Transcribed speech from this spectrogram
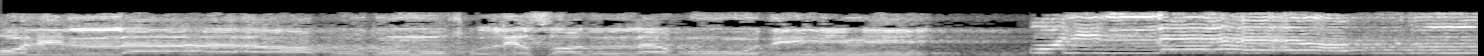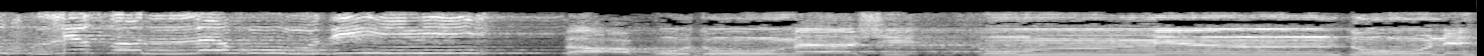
قل الله أعبد مخلصا له ديني. قل الله أعبد مخلصا له ديني. فاعبدوا ما شئتم من دونه.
